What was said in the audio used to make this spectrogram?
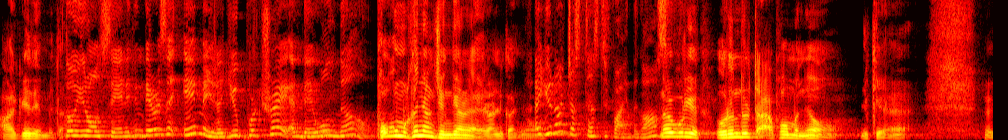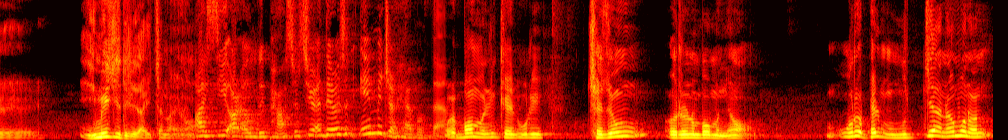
알게 됩니다. Though you don't say anything, there is an image that you portray, and they will know. 복음을 그냥 전개하는 게 아니라니까요. And you're not just testifying the 나 gospel. 우리 어른들 딱 보면요. 이렇게 에, 이미지들이 다 있잖아요. I see our elderly pastors here, and there is an image I have of them. 보면 이렇게 우리 최정 어른은 보면요. 우리가 별 묻지 않으면은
